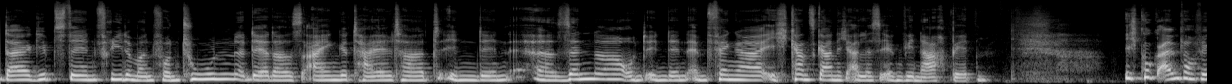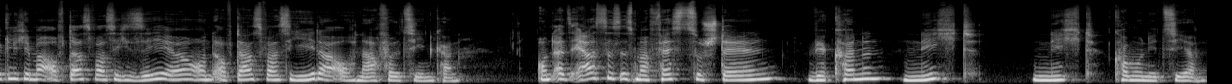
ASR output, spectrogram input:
Da gibt es den Friedemann von Thun, der das eingeteilt hat in den äh, Sender und in den Empfänger. Ich kann es gar nicht alles irgendwie nachbeten. Ich gucke einfach wirklich immer auf das, was ich sehe und auf das, was jeder auch nachvollziehen kann. Und als erstes ist mal festzustellen, wir können nicht nicht kommunizieren.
